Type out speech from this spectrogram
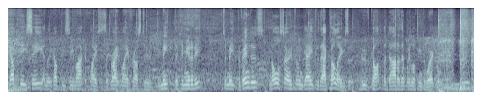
GovDC and the GovDC Marketplace is a great way for us to meet the community, to meet the vendors, and also to engage with our colleagues who've got the data that we're looking to work with.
